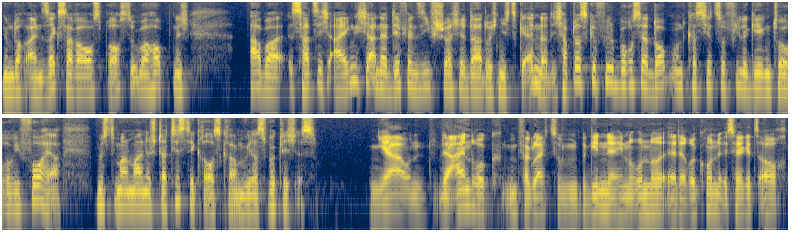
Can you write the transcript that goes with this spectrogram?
nimm doch einen Sechser raus, brauchst du überhaupt nicht. Aber es hat sich eigentlich an der Defensivschwäche dadurch nichts geändert. Ich habe das Gefühl, Borussia Dortmund kassiert so viele Gegentore wie vorher. Müsste man mal eine Statistik rauskramen, wie das wirklich ist. Ja, und der Eindruck im Vergleich zum Beginn der Hinrunde, äh, der Rückrunde ist ja jetzt auch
